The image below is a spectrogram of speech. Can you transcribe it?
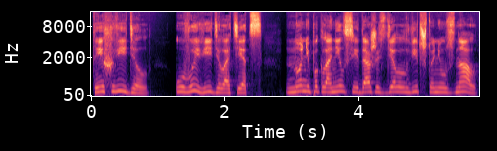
Ты их видел? Увы, видел, отец» но не поклонился и даже сделал вид, что не узнал,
